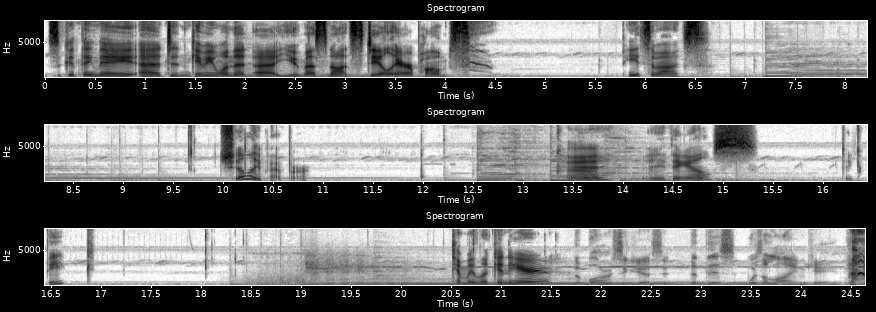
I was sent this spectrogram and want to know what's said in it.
It's a good thing they uh, didn't give me one that uh, you must not steal air pumps. Pizza box. Chili pepper. Okay. Anything else? Take a peek. Can we look in here? The bar suggested that this was a lion cage.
